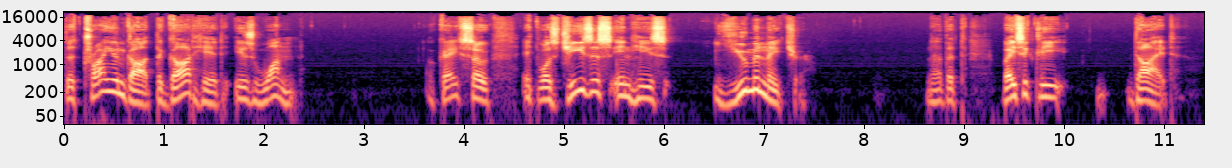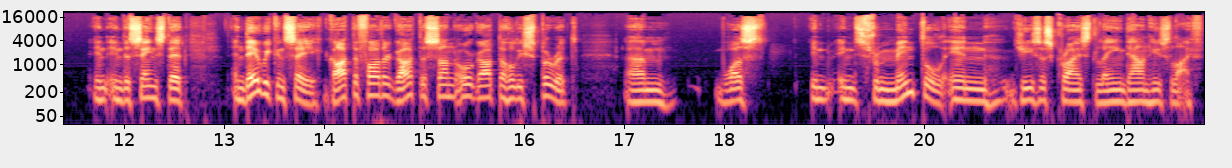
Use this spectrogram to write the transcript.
the triune God, the Godhead, is one. Okay, so it was Jesus in his human nature now that basically died in, in the sense that, and there we can say God the Father, God the Son, or God the Holy Spirit um, was in, instrumental in Jesus Christ laying down his life.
